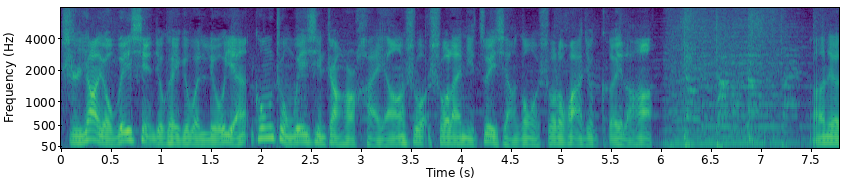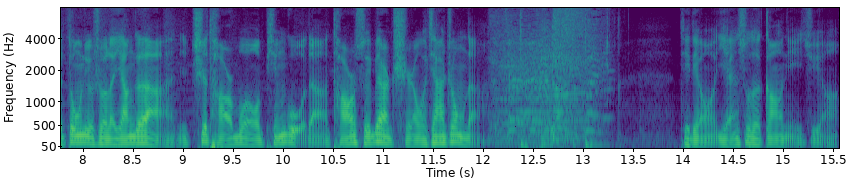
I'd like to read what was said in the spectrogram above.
只要有微信就可以给我留言。公众微信账号“海洋说”，说来你最想跟我说的话就可以了哈。然后那个东就说了：“杨哥啊，你吃桃不？我平谷的桃随便吃，我家种的。”弟弟，我严肃的告诉你一句啊，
